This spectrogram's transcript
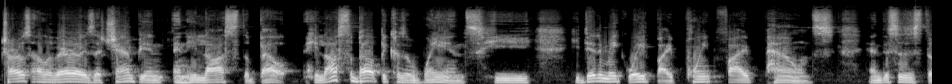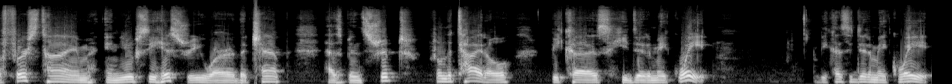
Charles Oliveira is a champion and he lost the belt. He lost the belt because of weigh-ins. He he didn't make weight by 0.5 pounds. And this is the first time in UFC history where the champ has been stripped from the title because he didn't make weight. Because he didn't make weight,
